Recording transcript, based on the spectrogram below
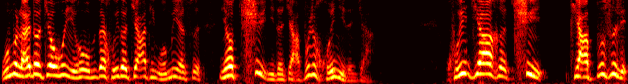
我们来到教会以后，我们再回到家庭，我们也是你要去你的家，不是回你的家。回家和去家不是两，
